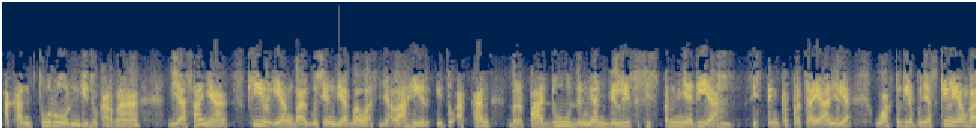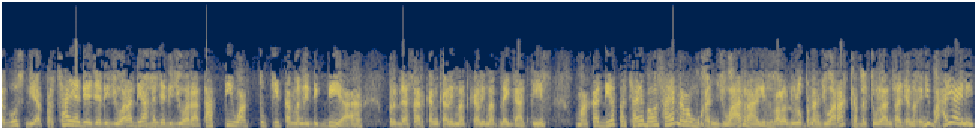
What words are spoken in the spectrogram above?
akan turun gitu karena biasanya skill yang bagus yang dia bawa sejak lahir itu akan berpadu dengan belief systemnya dia. Hmm. Sistem kepercayaan Ya. dia. Waktu dia punya skill yang bagus, dia percaya dia jadi juara, dia akan jadi juara. Tapi waktu kita mendidik dia berdasarkan kalimat-kalimat negatif, maka dia percaya bahwa saya memang bukan juara gitu. Kalau dulu pernah juara, kebetulan saja. Nah ini bahaya ini.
